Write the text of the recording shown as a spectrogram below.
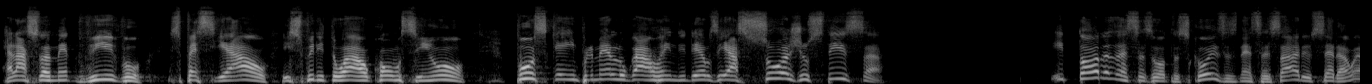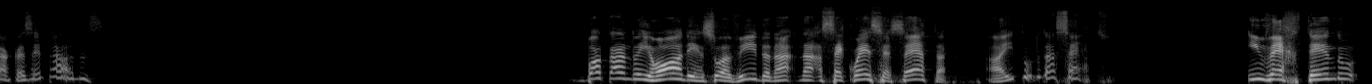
Relacionamento vivo, especial, espiritual com o Senhor Busquem em primeiro lugar o reino de Deus e a sua justiça. E todas essas outras coisas necessárias serão acrescentadas. botando em ordem sua vida na, na sequência certa, aí tudo dá certo. Invertendo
